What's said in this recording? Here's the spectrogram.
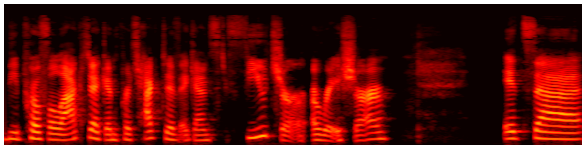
be prophylactic and protective against future erasure. It's uh,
